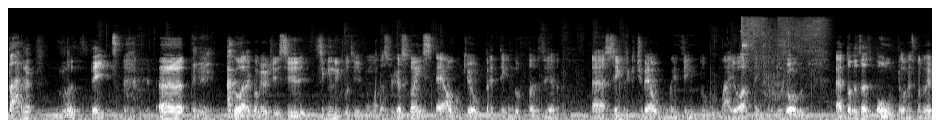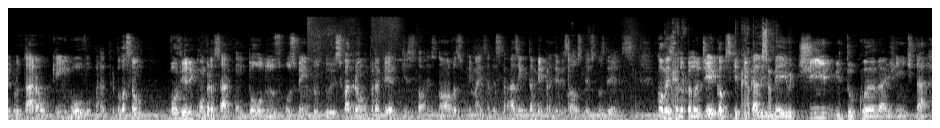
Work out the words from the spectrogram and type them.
para vocês. Uh, agora, como eu disse, seguindo inclusive uma das sugestões, é algo que eu pretendo fazer uh, sempre que tiver algum evento maior dentro do jogo, uh, todas as, ou pelo menos quando eu recrutar alguém novo para a tripulação, vou vir e conversar com todos os membros do esquadrão para ver que histórias novas, o que mais eles trazem e também para revisar os textos deles. Começando pelo Jacobs, que fica ali meio tímido quando a gente dá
